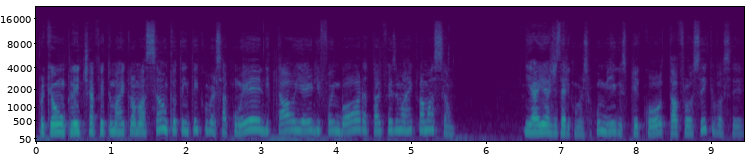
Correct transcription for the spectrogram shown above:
porque um cliente tinha feito uma reclamação que eu tentei conversar com ele e tal, e aí ele foi embora tal, e fez uma reclamação. E aí a Gisele conversou comigo, explicou tal, falou, eu sei que você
